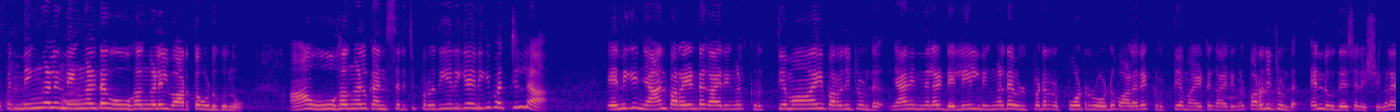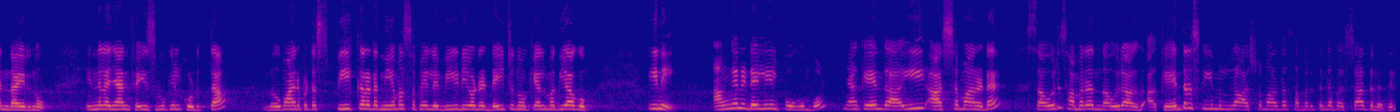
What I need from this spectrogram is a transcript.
ഇപ്പം നിങ്ങൾ നിങ്ങളുടെ ഊഹങ്ങളിൽ വാർത്ത കൊടുക്കുന്നു. ആ ഊഹങ്ങൾക്കനുസരിച്ച് പ്രതികരിക്കാൻ എനിക്ക് പറ്റില്ല. എനിക്ക് ഞാൻ പറയേണ്ട കാര്യങ്ങൾ കൃത്യമായി പറഞ്ഞിട്ടുണ്ട്. ഞാൻ ഇന്നലെ ഡൽഹിയിൽ നിങ്ങളുടെ ഉൾപ്പെടെ റിപ്പോർട്ടറോട് വളരെ കൃത്യമായിട്ട് കാര്യങ്ങൾ പറഞ്ഞിട്ടുണ്ട്. എന്റെ ഉദ്ദേശ ലക്ഷ്യങ്ങൾ എന്തായിരുന്നു? ഇന്നലെ ഞാൻ ഫേസ്ബുക്കിൽ കൊടുത്ത ബഹുമാനപ്പെട്ട സ്പീക്കറുടെ നിയമസഭയിലെ വീഡിയോയുടെ ഡേറ്റ് നോക്കിയാൽ മതിയാകും. ഇനി അങ്ങനെ ഡൽഹിയിൽ പോകുമ്പോൾ ഞാൻ കേന്ദ്ര ഈ ആശമാരുടെ ഒരു സമരം ഒരു കേന്ദ്ര സ്കീമിലുള്ള ആശമാരുടെ സമരത്തിന്റെ പശ്ചാത്തലത്തിൽ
